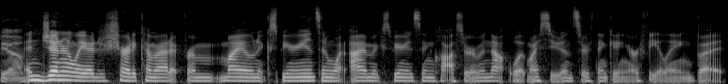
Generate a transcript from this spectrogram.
Yeah. And generally I just try to come at it from my own experience and what I'm experiencing in classroom and not what my students are thinking or feeling, but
